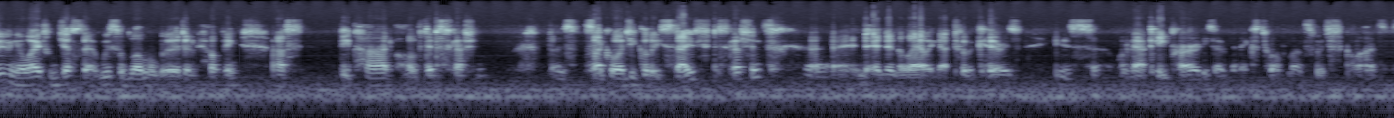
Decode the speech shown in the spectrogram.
moving away from just that whistleblower word and helping us be part of the discussion, those psychologically safe discussions, uh, and, and then allowing that to occur is, is uh, one of our key priorities over the next 12 months with clients.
